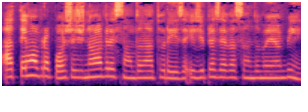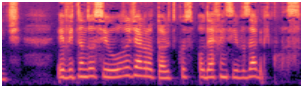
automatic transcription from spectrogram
até uma proposta de não agressão da natureza e de preservação do meio ambiente, evitando-se o uso de agrotóxicos ou defensivos agrícolas.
